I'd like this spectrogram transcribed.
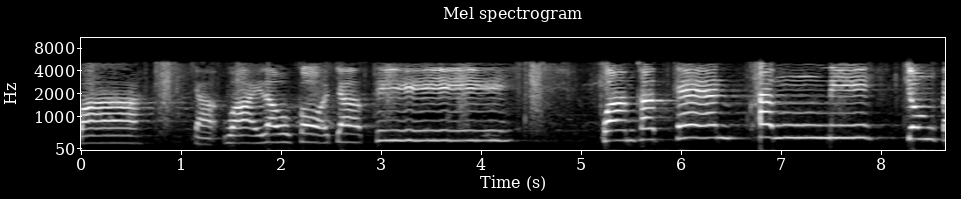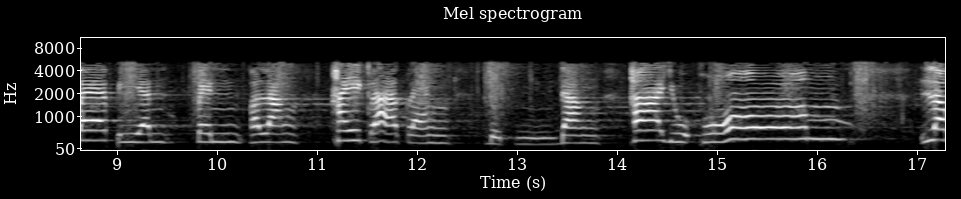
วา จะวายเราก็จะพลีความขับแค้นครั้งนี้ จงแปรเปลี่ยนเป็นพลังให้กล้าแกร่งดุดดังพายุโหม เรา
